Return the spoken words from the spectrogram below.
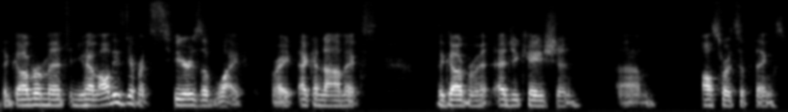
the government, and you have all these different spheres of life, right? Economics, the government, education, um, all sorts of things.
